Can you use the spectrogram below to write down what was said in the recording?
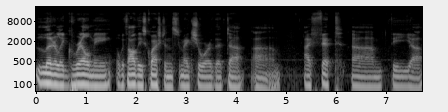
literally grill me with all these questions to make sure that uh, um, I fit um, the uh,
